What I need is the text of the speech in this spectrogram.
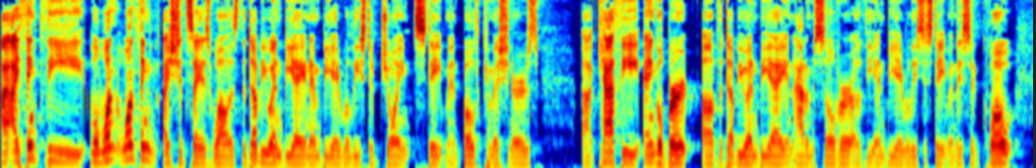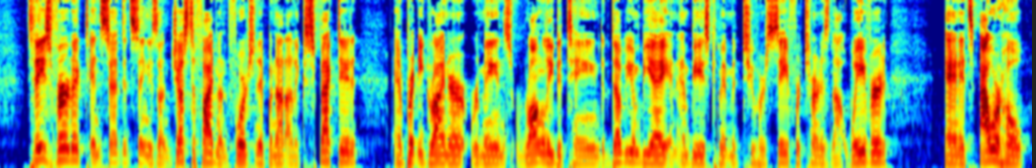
I, I think the well one one thing I should say as well is the WNBA and NBA released a joint statement, both commissioners. Uh, Cathy Engelbert of the WNBA and Adam Silver of the NBA released a statement. They said, quote, Today's verdict and sentencing is unjustified and unfortunate, but not unexpected. And Brittney Griner remains wrongly detained. The WNBA and NBA's commitment to her safe return is not wavered. And it's our hope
